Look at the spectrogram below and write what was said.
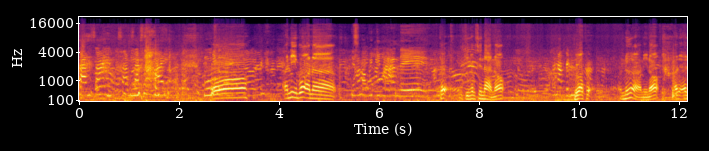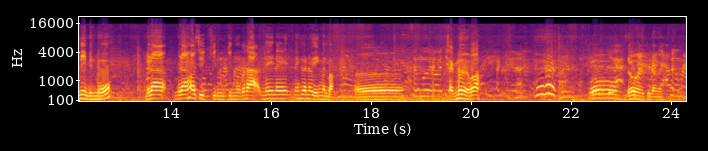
สามไส้สามไส้โอ้อันนี้บ่อันน่ะที่ว่าเขาไปกินนั่นเด้เถอะกินกับสินหานเนาะเนหรือว่าเนื้ออันนี้เนาะอันนี้อันนี้เป็นหมู เวลาเวลาเฮาสิกินกินหมูกระทะในในในเฮือนเอาเองแมันบ่เออทั้งมือโดยที่สักมือบ่โอ้โดยพี่ดังเลยเอาตัวใหม่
